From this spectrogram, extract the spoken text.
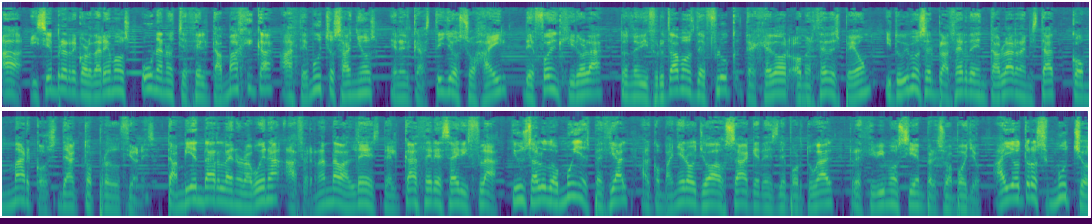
Ah, y siempre recordaremos una Noche Celta mágica hace muchos años en el castillo Sohail de Fuengirola, donde disfrutamos de Fluke Tejedor o Mercedes Peón y tuvimos el placer de entablar amistad con Marcos de Actos Producciones. También dar la enhorabuena a Fernanda Valdés del Cáceres Iris Fla y un saludo muy especial al compañero Joao Sá que desde Portugal recibimos siempre su apoyo. Hay otros muchos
